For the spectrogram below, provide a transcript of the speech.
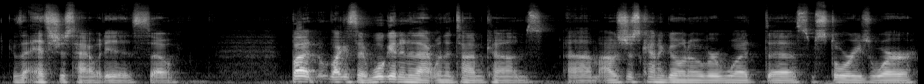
because that's just how it is. So, but like I said, we'll get into that when the time comes. Um, I was just kind of going over what uh, some stories were,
